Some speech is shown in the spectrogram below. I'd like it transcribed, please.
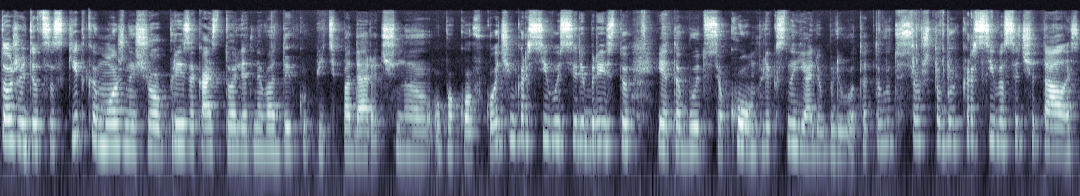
Тоже идет со скидкой, можно еще при заказе туалетной воды купить подарочную упаковку, очень красивую серебристую, и это будет все комплексно, я люблю вот это вот все, чтобы красиво сочеталось.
